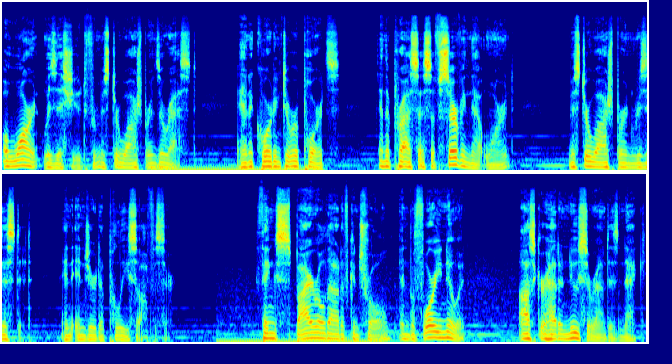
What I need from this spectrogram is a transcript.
A warrant was issued for Mr. Washburn's arrest, and according to reports, in the process of serving that warrant, Mr. Washburn resisted and injured a police officer. Things spiraled out of control, and before he knew it, Oscar had a noose around his neck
